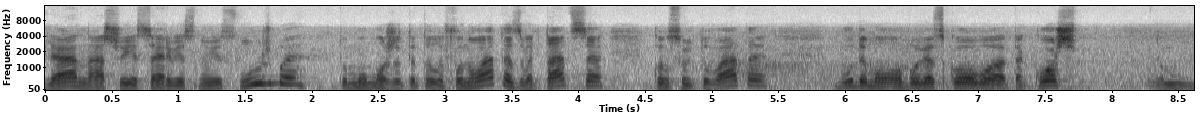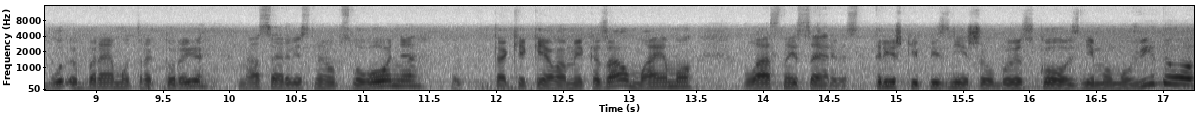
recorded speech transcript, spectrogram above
для нашої сервісної служби, тому можете телефонувати, звертатися, консультувати. Будемо обов'язково також беремо трактори на сервісне обслуговування. Так як я вам і казав, маємо власний сервіс. Трішки пізніше обов'язково знімемо відео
